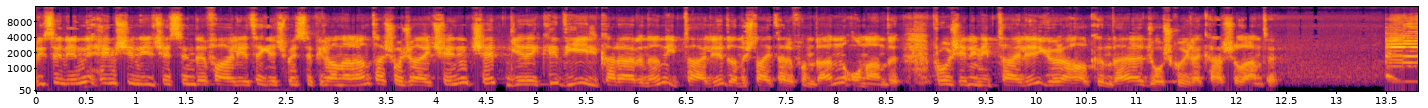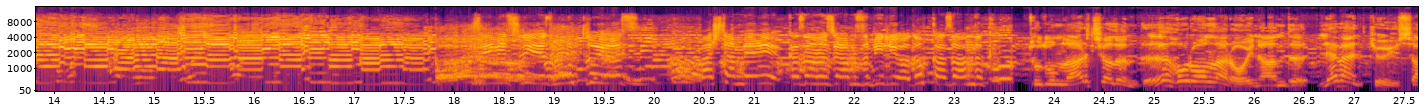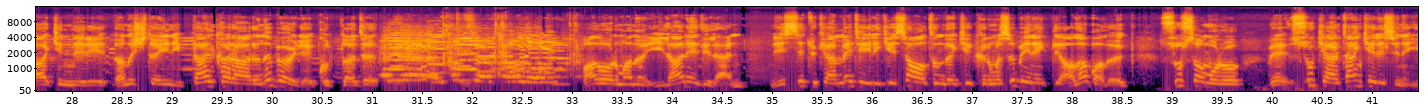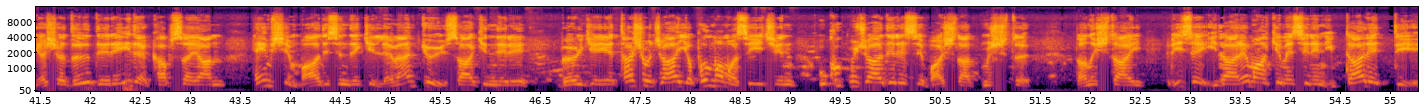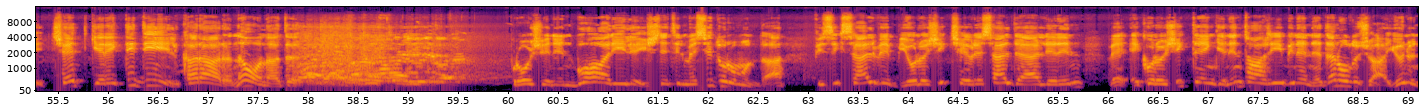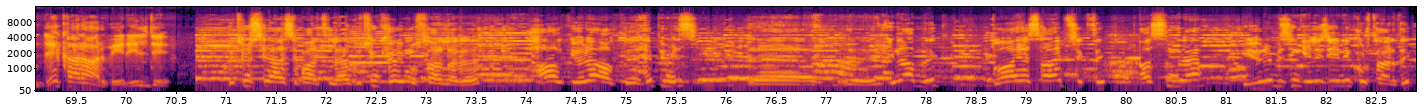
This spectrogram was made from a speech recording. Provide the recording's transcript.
Rize'nin Hemşin ilçesinde faaliyete geçmesi planlanan taş ocağı için ÇED gerekli değil kararının iptali Danıştay tarafından onandı. Projenin iptali yöre halkında coşkuyla karşılandı. Sevinçliyiz, mutluyuz. Baştan beri kazanacağımızı biliyorduk, kazandık. Tulumlar çalındı, horonlar oynandı. Levent köyü sakinleri Danıştay'ın iptal kararını böyle kutladı. Bal ormanı ilan edilen, nesli tükenme tehlikesi altındaki kırmızı benekli alabalık, su samuru ve su kertenkelesinin yaşadığı dereyi de kapsayan Hemşin Vadisi'ndeki Levent köyü sakinleri bölgeye taş ocağı yapılmaması için hukuk mücadelesi başlatmıştı. Danıştay, Rize İdare Mahkemesi'nin iptal ettiği ÇED gerekli değil kararını onadı. Projenin bu haliyle işletilmesi durumunda fiziksel ve biyolojik çevresel değerlerin ve ekolojik dengenin tahribine neden olacağı yönünde karar verildi. bütün siyasi partiler, bütün köy muhtarları, halk, yöre halkı hepimiz eee, inandık, doğaya sahip çıktık. Aslında yöremizin geleceğini kurtardık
